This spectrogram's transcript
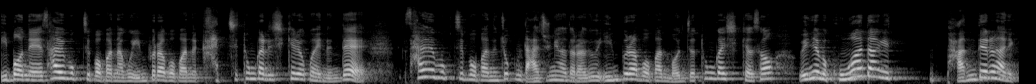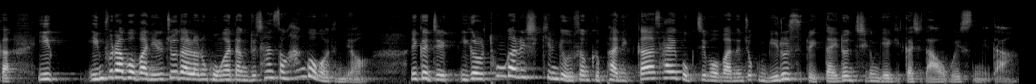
이번에 사회복지 법안하고 인프라 법안을 같이 통과를 시키려고 했는데 사회복지 법안은 조금 나중에 하더라도 인프라 법안 먼저 통과시켜서 왜냐하면 공화당이 반대를 하니까 이 인프라 법안 1조 달러는 공화당도 찬성한 거거든요. 그러니까 이제 이걸 통과를 시키는 게 우선 급하니까 사회복지 법안은 조금 미룰 수도 있다. 이런 지금 얘기까지 나오고 있습니다.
